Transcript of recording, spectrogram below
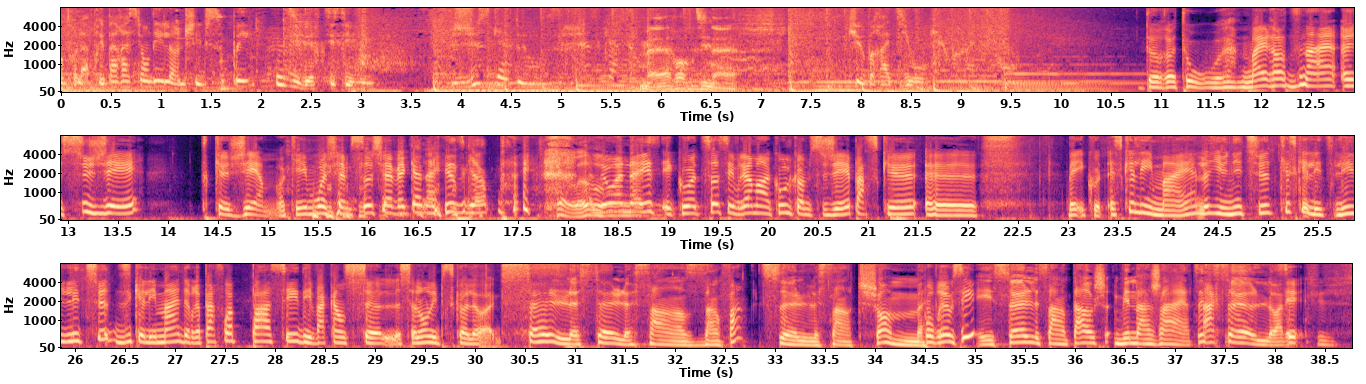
Entre la préparation des lunchs et le souper, divertissez-vous. Jusqu'à 12. Mère ordinaire. Cube Radio. De retour. Mère ordinaire, un sujet que j'aime, OK? Moi, j'aime ça. Je suis avec Anaïs Gertin. Hello. Allô, Anaïs. Écoute, ça, c'est vraiment cool comme sujet parce que... Euh, ben écoute, est-ce que les mères, là, il y a une étude, qu'est-ce que l'é- l'é- l'étude dit que les mères devraient parfois passer des vacances seules, selon les psychologues? Seul, seul sans enfant, seul sans chum. Pour vrai aussi? Et seul sans tâches ménagères. Tu sais, Ah, seul, là, avec...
